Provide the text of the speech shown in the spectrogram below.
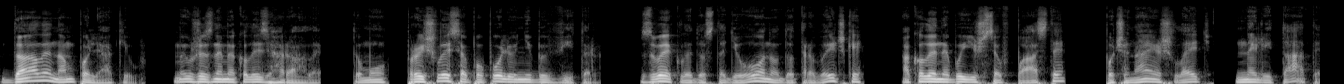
дали нам поляків. Ми вже з ними колись грали, тому пройшлися по полю ніби вітер, звикли до стадіону, до травички, а коли не боїшся впасти, починаєш ледь не літати.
